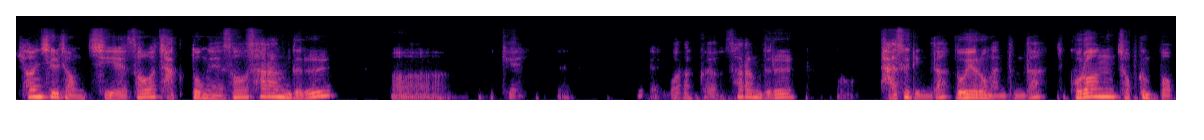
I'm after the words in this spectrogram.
현실 정치에서 작동해서 사람들을 어, 이렇게 뭐랄까요? 사람들을 어, 다스린다, 노예로 만든다. 그런 접근법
